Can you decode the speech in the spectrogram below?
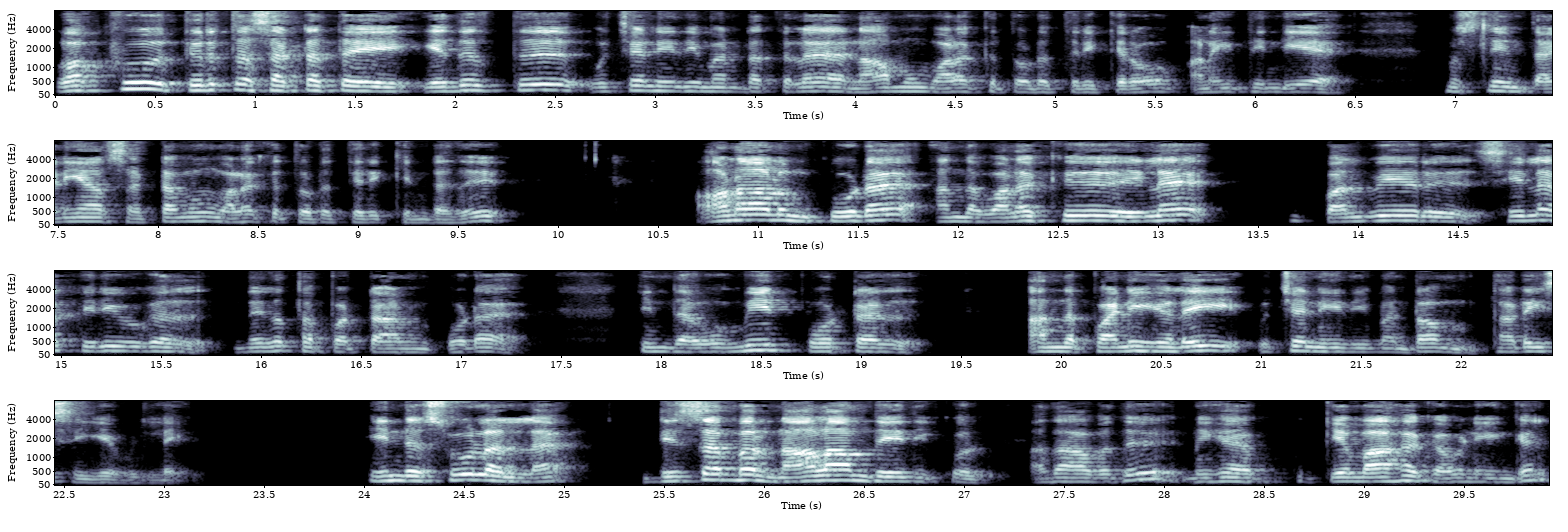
வக்ஃபு திருத்த சட்டத்தை எதிர்த்து உச்ச நீதிமன்றத்தில் நாமும் வழக்கு தொடுத்திருக்கிறோம். அனைத்து இந்திய முஸ்லிம் தனியார் சட்டமும் வழக்கு தொடுத்திருக்கின்றது. ஆனாலும் கூட அந்த வழக்கில் பல்வேறு சில பிரிவுகள் நிறுத்தப்பட்டாலும் கூட இந்த உமீத் போர்ட்டல் அந்த பணிகளை உச்ச நீதிமன்றம் தடை செய்யவில்லை. இந்த சூழல்ல டிசம்பர் நாலாம் தேதிக்குள் அதாவது மிக முக்கியமாக கவனியுங்கள்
